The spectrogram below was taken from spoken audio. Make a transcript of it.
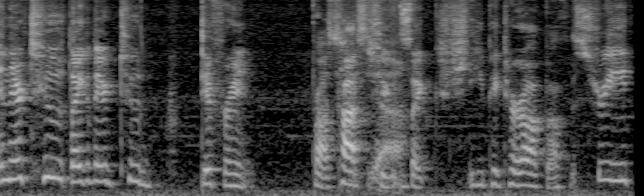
and they're two like they're two different prostitutes, prostitutes. yeah. like sh- he picked her up off the street.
